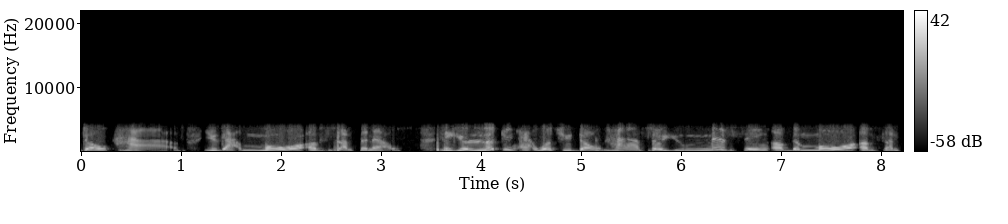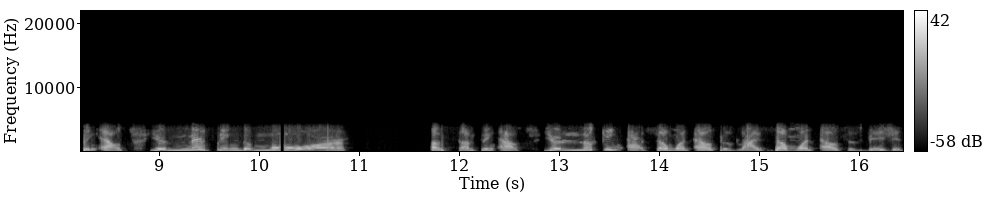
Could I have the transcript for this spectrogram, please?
don't have, you got more of something else. See, you're looking at what you don't have, so you're missing of the more of something else. You're missing the more of something else. You're looking at someone else's life, someone else's vision,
